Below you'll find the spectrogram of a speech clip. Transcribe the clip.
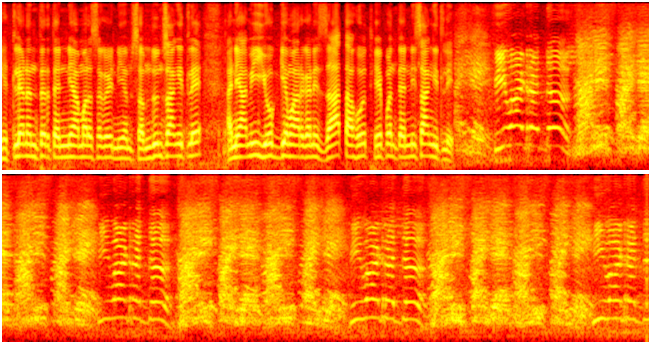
घेतल्यानंतर त्यांनी आम्हाला सगळे नियम समजून सांगितले आणि आम्ही योग्य मार्गाने जात आहोत हे पण त्यांनी सांगितले. फी वाढ रद्द फी वाढ रद्द फी वाढ रद्द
